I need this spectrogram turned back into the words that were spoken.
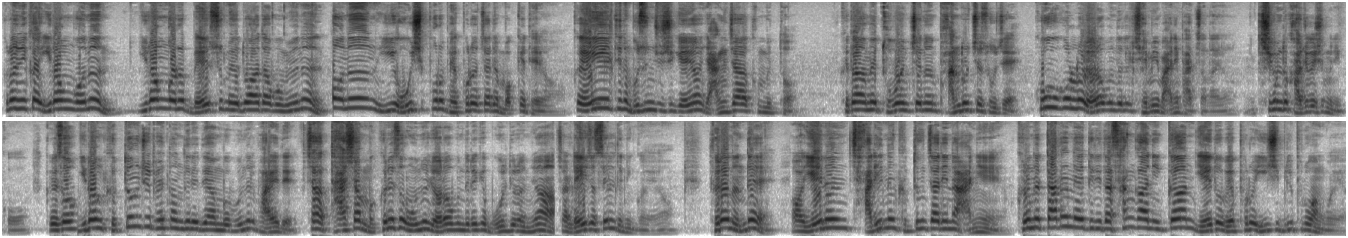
그러니까 이런 거는 이런 거를 매수 매도하다 보면은 이거는 이 50% 100%짜리 먹게 돼요. 그 ALT는 무슨 주식이에요? 양자 컴퓨터. 그 다음에 두 번째는 반도체 소재. 그걸로 여러분들이 재미 많이 봤잖아요. 지금도 가지고 계신 분 있고. 그래서 이런 급등주 패턴들에 대한 부분을 봐야 돼. 자, 다시 한번. 그래서 오늘 여러분들에게 뭘 드렸냐? 자, 레이저 셀 드린 거예요. 드렸는데, 어, 얘는 자리는 급등 자리는 아니에요. 그런데 다른 애들이 다 상가니까 얘도 몇 프로? 21%간 거예요.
